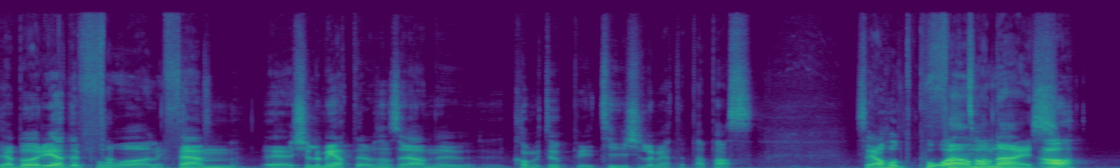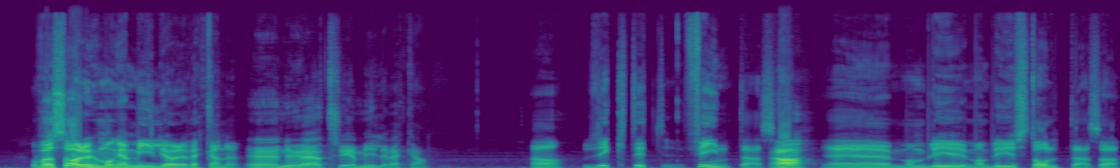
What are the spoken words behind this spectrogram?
Så jag började på Fan, mäktigt. 5 eh, kilometer och sen så har jag nu kommit upp i 10 kilometer per pass. Så jag har hållit på Fan, ett tag. vad nice. Ja, Och vad sa du, hur många mil gör du i veckan nu? eh, nu är jag tre mil i veckan. Ja, riktigt fint alltså. Ja. Eh, man, blir, man blir ju stolt alltså.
